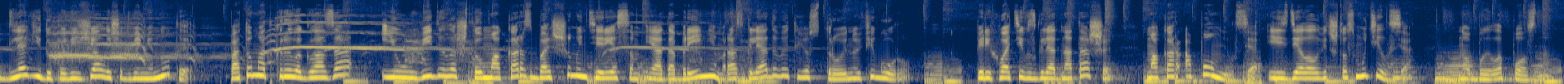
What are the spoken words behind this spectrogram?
для виду повизжала еще две минуты, потом открыла глаза и увидела, что Макар с большим интересом и одобрением разглядывает ее стройную фигуру. Перехватив взгляд Наташи, Макар опомнился и сделал вид, что смутился, но было поздно.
